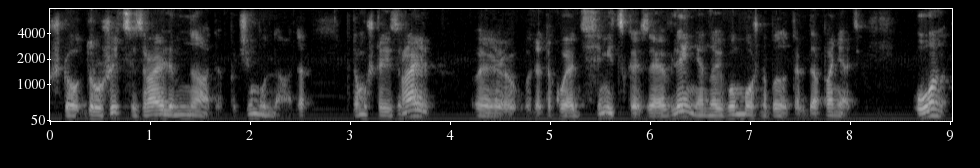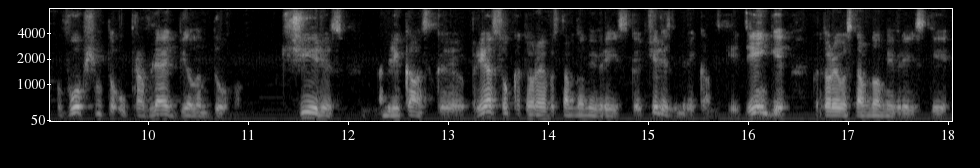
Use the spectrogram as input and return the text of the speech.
что дружить с Израилем надо. Почему надо? Потому что Израиль, э, вот это такое антисемитское заявление, но его можно было тогда понять, он, в общем-то, управляет Белым домом через американскую прессу, которая в основном еврейская, через американские деньги, которые в основном еврейские,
